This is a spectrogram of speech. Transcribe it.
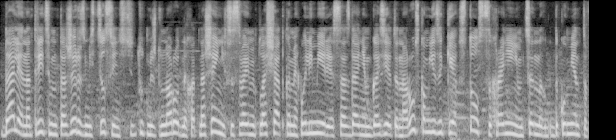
Далее на третьем этаже разместился Институт международных отношений со своими площадками полимерия с созданием газеты на русском языке, стол с сохранением ценных документов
